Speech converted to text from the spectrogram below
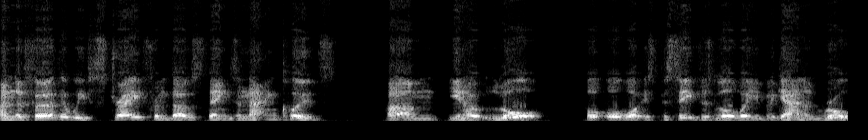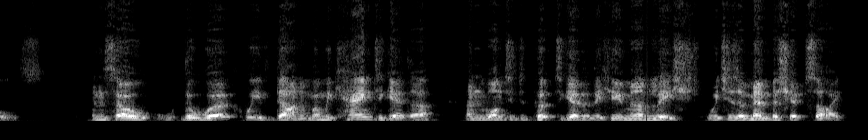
and the further we've strayed from those things, and that includes, um, you know, law or, or what is perceived as law where you began and rules. And so the work we've done, and when we came together and wanted to put together the Human Unleashed, which is a membership site,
